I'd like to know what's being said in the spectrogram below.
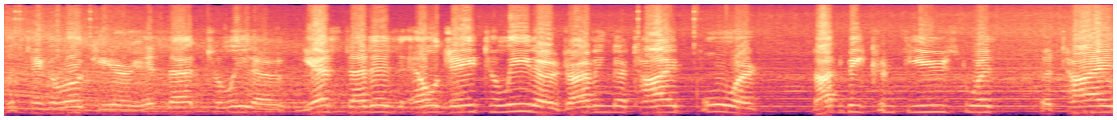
Let's take a look here. Is that Toledo? Yes, that is LJ Toledo driving the Tide Ford. Not to be confused with the Tide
